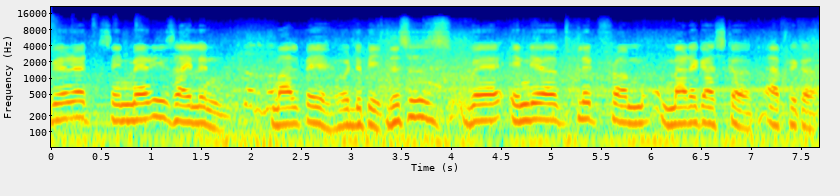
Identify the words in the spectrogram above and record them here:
We're at St. Mary's Island, Malpe, Udupi. This is where India split from Madagascar, Africa,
